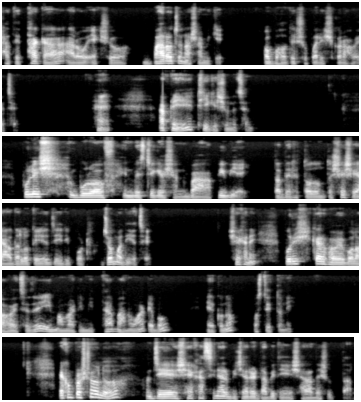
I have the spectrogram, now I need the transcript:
সাথে থাকা আরও একশো বারো জন আসামিকে অব্যাহতির সুপারিশ করা হয়েছে। হ্যাঁ আপনি ঠিকই শুনেছেন। পুলিশ, ব্যুরো অফ ইনভেস্টিগেশন বা পিবিআই তাদের তদন্ত শেষে আদালতে যে রিপোর্ট জমা দিয়েছে, সেখানে পরিষ্কারভাবে বলা হয়েছে যে এই মামলাটি মিথ্যা, বানোয়াট এবং এর কোনো অস্তিত্ব নেই। এখন প্রশ্ন হলো যে শেখ হাসিনার বিচারের দাবিতে সারা দেশ উত্তাল,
